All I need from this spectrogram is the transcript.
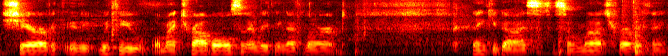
share everything with you, all my travels and everything I've learned. Thank you guys so much for everything.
